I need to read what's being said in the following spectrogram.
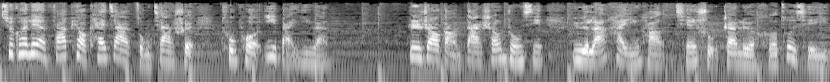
区块链发票开价总价税突破一百亿元。日照港大商中心与蓝海银行签署战略合作协议，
